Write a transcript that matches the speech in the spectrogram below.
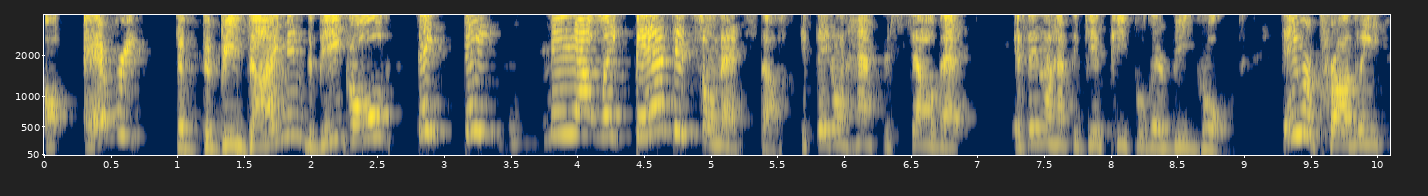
uh every the, the B diamond, the B gold. They they made out like bandits on that stuff. If they don't have to sell that, if they don't have to give people their B gold, they were probably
